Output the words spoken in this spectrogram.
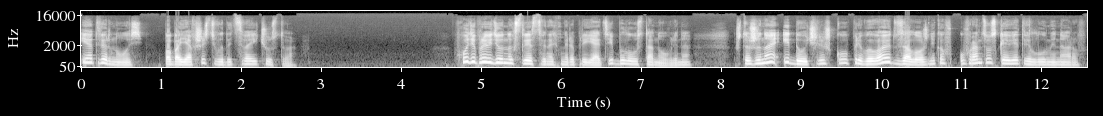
и отвернулась, побоявшись выдать свои чувства. В ходе проведенных следственных мероприятий было установлено, что жена и дочь Лешко пребывают в заложниках у французской ветви луминаров.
